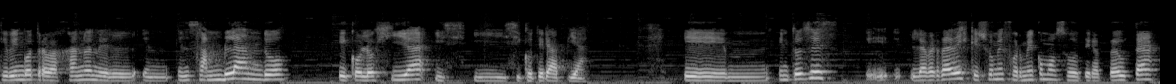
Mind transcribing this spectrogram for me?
que vengo trabajando en el ensamblando ecología y, psicoterapia. Em, entonces, eh, la verdad es que yo me formé como zooterapeuta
